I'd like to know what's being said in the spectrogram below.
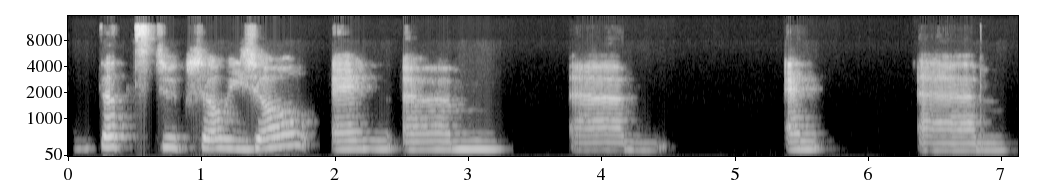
Dat is natuurlijk sowieso. En um, en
